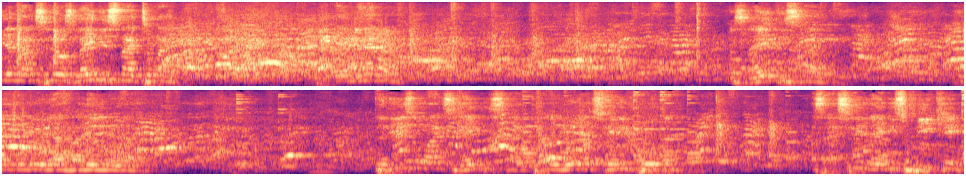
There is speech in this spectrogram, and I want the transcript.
Here, Nancy. It was ladies' night tonight. Amen. It's ladies' night. Hallelujah. Hallelujah. The reason why it's ladies' night, hallelujah, is very important. It's actually ladies' weekend.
